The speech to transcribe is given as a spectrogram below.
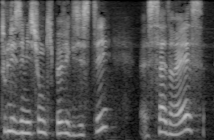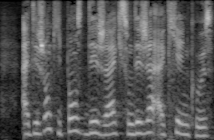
toutes les émissions qui peuvent exister s'adressent à des gens qui pensent déjà, qui sont déjà acquis à une cause.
